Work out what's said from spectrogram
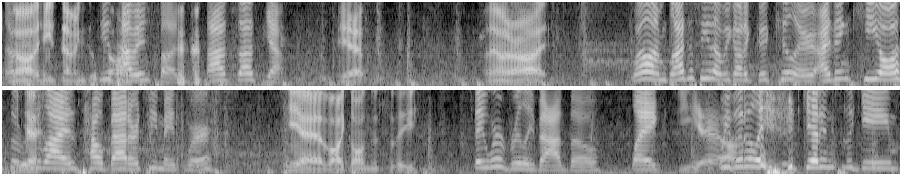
Okay. No, he's having good He's time. having fun. That's, that's, yeah. Yep. Alright. Well, I'm glad to see that we got a good killer. I think he also Yeah. realized how bad our teammates were. Yeah, like honestly. They were really bad though. Like Yeah. we literally get into the game,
